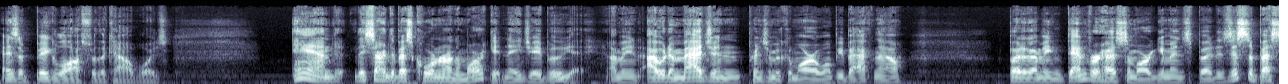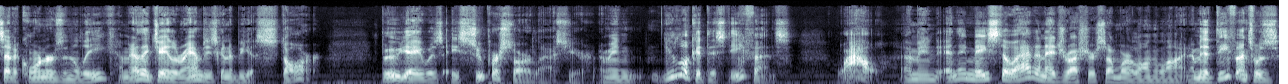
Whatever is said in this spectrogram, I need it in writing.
and is a big loss for the Cowboys. And they signed the best corner on the market in AJ Bouye. I mean, I would imagine Prince Amukamara won't be back now. But I mean, Denver has some arguments. But is this the best set of corners in the league? I mean, I think Jalen Ramsey's going to be a star. Bouye was a superstar last year. I mean, you look at this defense. Wow. I mean, and they may still add an edge rusher somewhere along the line. I mean, the defense was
